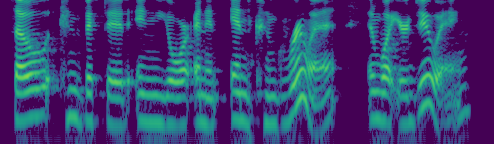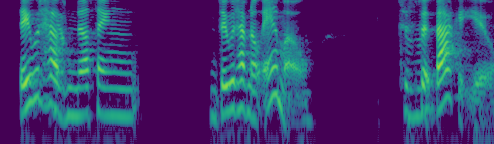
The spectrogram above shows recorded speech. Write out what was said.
so convicted in your and and congruent in what you're doing, they would have yep. nothing. They would have no ammo to mm-hmm. spit back at you,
